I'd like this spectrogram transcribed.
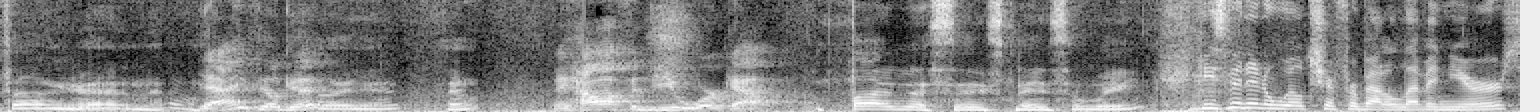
Feeling good. Yeah, you feel good? Oh, yeah. How often do you work out? Five to six days a week. He's been in a wheelchair for about 11 years.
